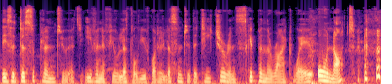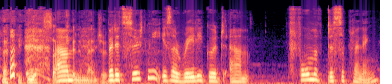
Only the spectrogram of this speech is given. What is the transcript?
There's a discipline to it. Even if you're little, you've got to listen to the teacher and skip in the right way or not. yes, I can imagine. Um, But it certainly is a really good um, form of disciplining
